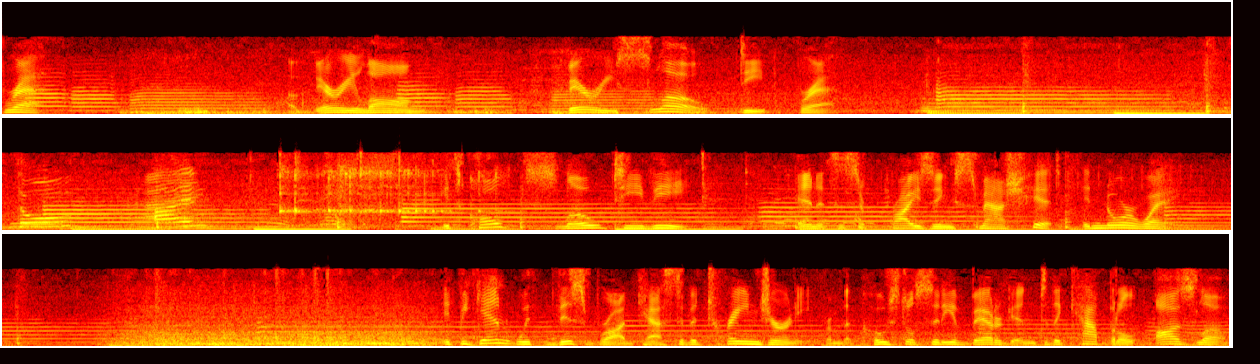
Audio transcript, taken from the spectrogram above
breath. A very long, very slow deep breath. So, ein. It's called Slow TV, and it's a surprising smash hit in Norway. It began with this broadcast of a train journey from the coastal city of Bergen to the capital, Oslo.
